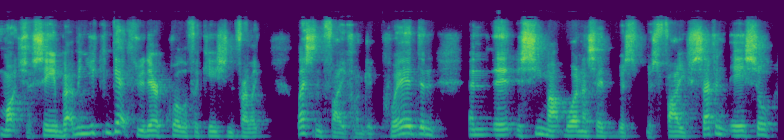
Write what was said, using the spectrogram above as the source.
much the same. But I mean, you can get through their qualification for like less than 500 quid. And and the, the CeMAP one I said was was 570. So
